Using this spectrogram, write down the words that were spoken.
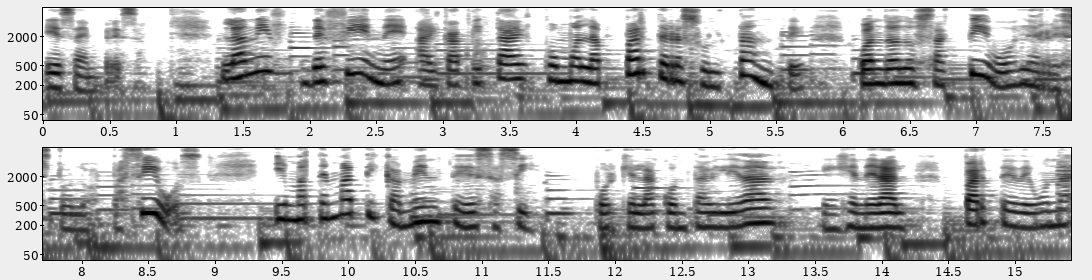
esa empresa. La NIF define al capital como la parte resultante cuando a los activos le restó los pasivos. Y matemáticamente es así, porque la contabilidad en general parte de una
